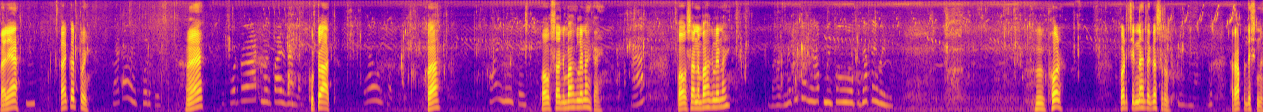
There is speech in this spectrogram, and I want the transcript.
भल्या काय करतोय? हा? कुठं आत का? पावसाने भागलं नाही काय? पावसानं भागलं नाही? फळ फोड. पडची नाही तर घसरून. राप दिसणं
